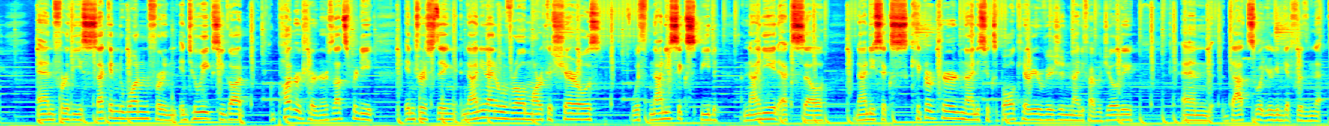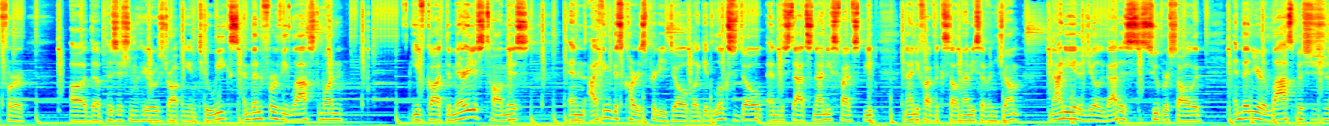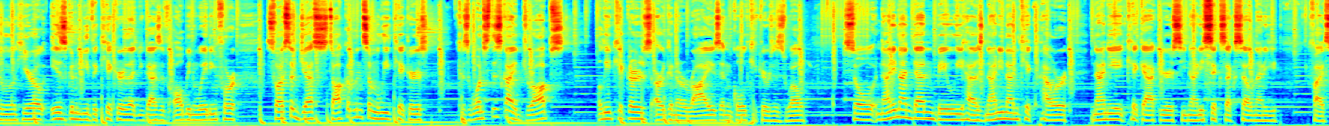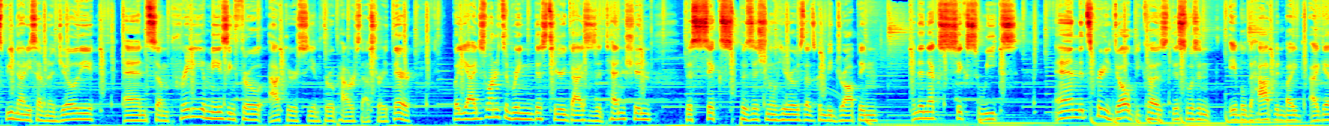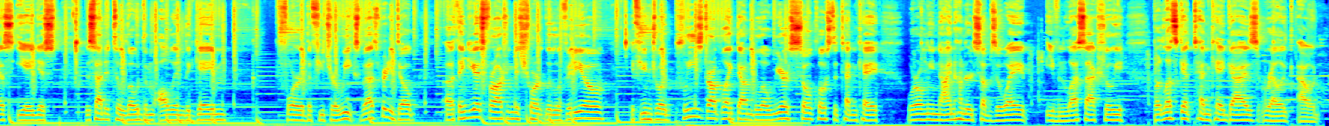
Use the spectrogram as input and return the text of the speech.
And for the second one, for in, in two weeks, you got a punt returner. So that's pretty interesting. 99 overall Marcus Sherels, with 96 speed, 98 XL, 96 kick return, 96 ball carrier vision, 95 agility, and that's what you're gonna get for the net for uh, the positional heroes dropping in two weeks. And then for the last one, you've got Demaryius Thomas, and I think this card is pretty dope. Like it looks dope, and the stats: 95 speed, 95 XL, 97 jump, 98 agility. That is super solid. And then your last positional hero is going to be the kicker that you guys have all been waiting for. So I suggest stock up in some elite kickers because once this guy drops, elite kickers are going to rise and gold kickers as well. So 99 Dan Bailey has 99 kick power, 98 kick accuracy, 96 XL, 95 speed, 97 agility, and some pretty amazing throw accuracy and throw power stats right there. But yeah, I just wanted to bring this to your guys' attention the six positional heroes that's going to be dropping in the next six weeks. And it's pretty dope because this wasn't able to happen, but I guess EA just decided to load them all in the game for the future weeks. But that's pretty dope. Uh, thank you guys for watching this short little video. If you enjoyed, please drop a like down below. We are so close to 10k. We're only 900 subs away, even less actually. But let's get 10k guys. Relic out.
